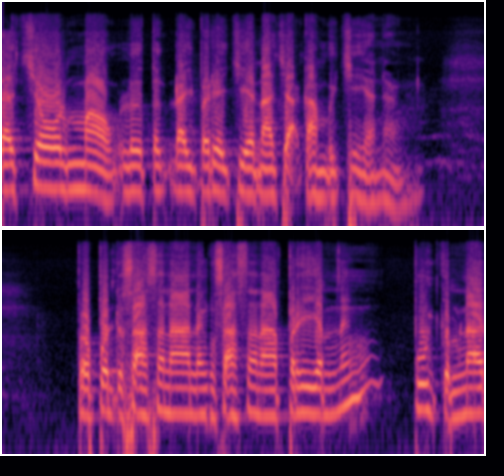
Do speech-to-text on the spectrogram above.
ដែលចូលមកលើទឹកដីព្រះរាជាណាចក្រកម្ពុជាហ្នឹងព្រះពុទ្ធសាសនានិងសាសនាព្រាហ្មណ៍ហ្នឹងពូជកំណើត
